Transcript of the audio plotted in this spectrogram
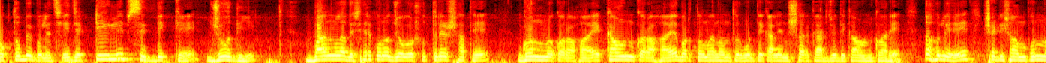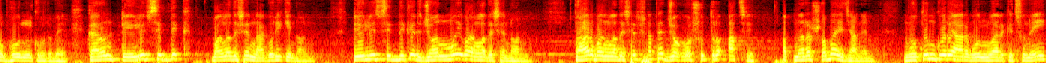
বক্তব্যে বলেছি যে টিউলিপ সিদ্দিককে যদি বাংলাদেশের কোনো যোগসূত্রের সাথে গণ্য করা হয় কাউন্ট করা হয় বর্তমান অন্তর্বর্তীকালীন সরকার যদি কাউন্ট করে, তাহলে সেটি সম্পূর্ণ ভুল করবে। কারণ টিউলিপ সিদ্দিক বাংলাদেশের নাগরিকই নন। টিউলিপ সিদ্দিকের জন্মই বাংলাদেশে নন। তার বাংলাদেশের সাথে যোগসূত্র আছে, আপনারা সবাই জানেন। নতুন করে আর বলবার কিছু নেই।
